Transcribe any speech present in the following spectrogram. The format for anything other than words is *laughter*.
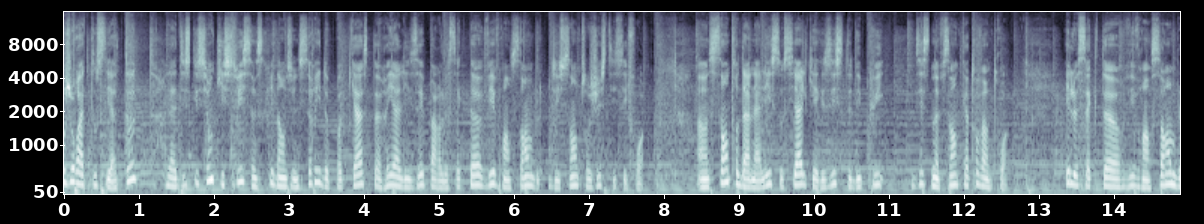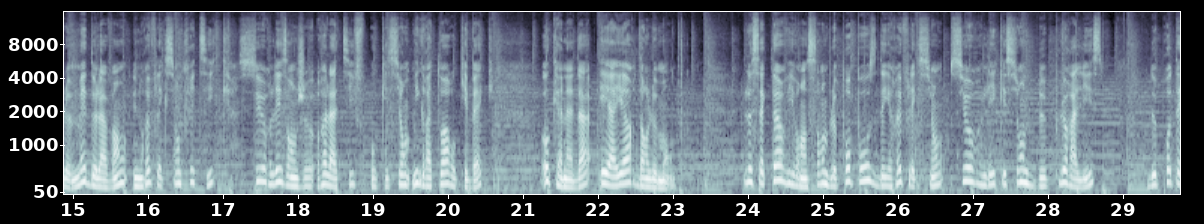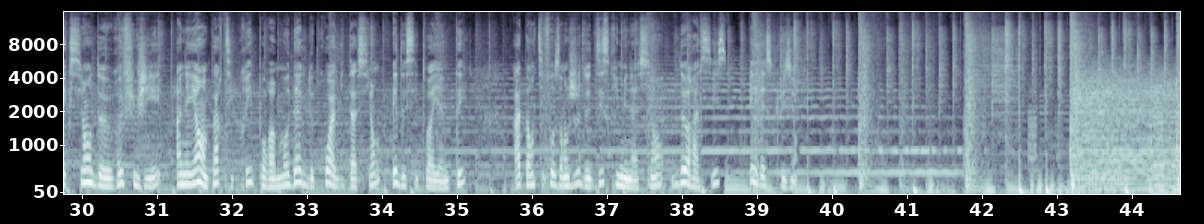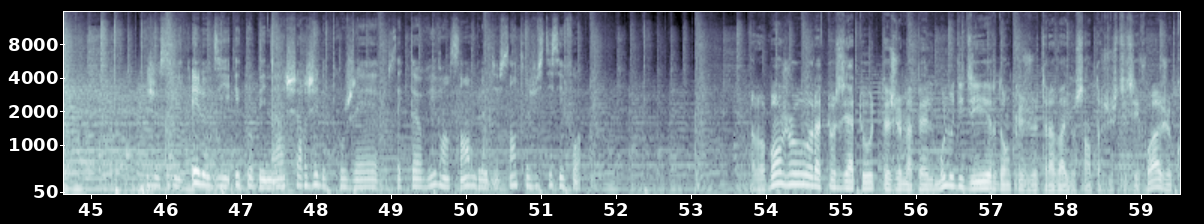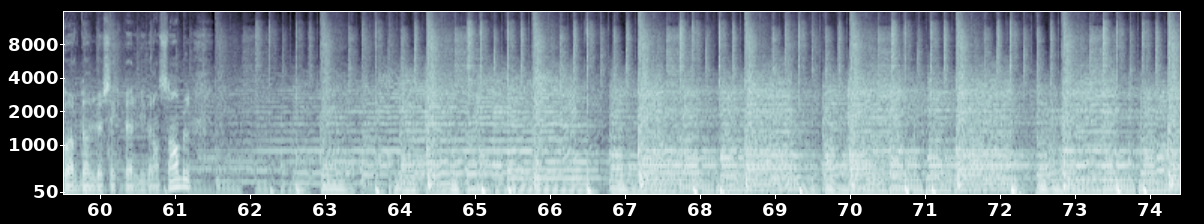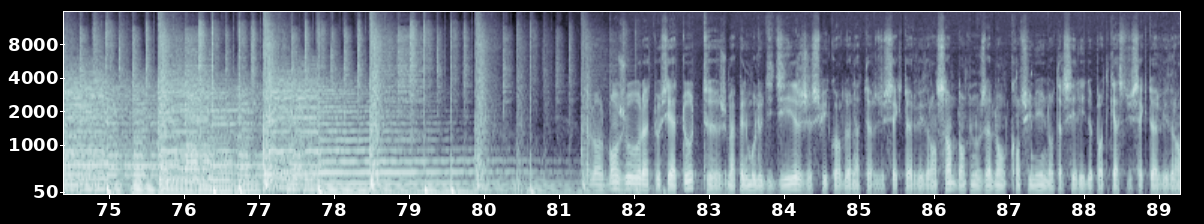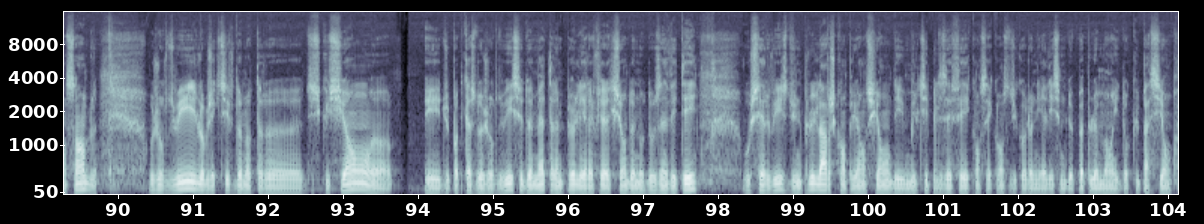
Bonjour à tous et à toutes. La discussion qui suit s'inscrit dans une série de podcasts réalisés par le secteur Vivre Ensemble du Centre Justice et Foi, un centre d'analyse sociale qui existe depuis 1983. Et le secteur Vivre Ensemble met de l'avant une réflexion critique sur les enjeux relatifs aux questions migratoires au Québec, au Canada et ailleurs dans le monde. Le secteur Vivre Ensemble propose des réflexions sur les questions de pluralisme, de protection de réfugiés en ayant un parti pris pour un modèle de cohabitation et de citoyenneté attentif aux enjeux de discrimination, de racisme et d'exclusion. Je suis Elodie Ecobena, chargée de projet au secteur Vivre Ensemble du Centre Justice et Foi. Alors bonjour à tous et à toutes, je m'appelle Mouloud Didir, donc je travaille au Centre Justice et Foi, je coordonne le secteur Vivre Ensemble tous et à toutes, je m'appelle Moulou Didir, je suis coordonnateur du secteur Vivre Ensemble. Donc nous allons continuer notre série de podcasts du secteur Vivre Ensemble. Aujourd'hui, l'objectif de notre euh, discussion euh, et du podcast d'aujourd'hui, c'est de mettre un peu les réflexions de nos deux invités au service d'une plus large compréhension des multiples effets et conséquences du colonialisme de peuplement et d'occupation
